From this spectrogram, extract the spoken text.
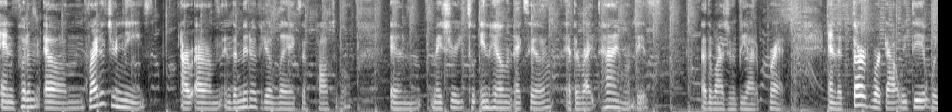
and put them um, right at your knees or um, in the middle of your legs if possible. And make sure you to inhale and exhale at the right time on this. Otherwise, you'll be out of breath. And the third workout we did was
